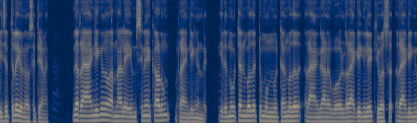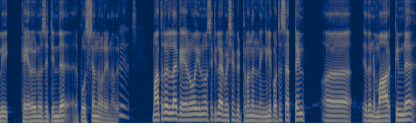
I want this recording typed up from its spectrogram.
ഈജിപ്തിലെ യൂണിവേഴ്സിറ്റിയാണ് ഇതിന്റെ റാങ്കിങ് എന്ന് പറഞ്ഞാൽ എയിംസിനേക്കാളും റാങ്കിങ് ഉണ്ട്. ഇരുന്നൂറ്റൻപത് ടു മുന്നൂറ്റൻപത് റാങ്കാണ് വേൾഡ് റാങ്കിങ്ങിൽ ക്യു എസ് റാങ്കിങ്ങിൽ കെയറോ യൂണിവേഴ്സിറ്റിന്റെ പൊസിഷൻ എന്ന് പറയുന്നത്. മാത്രമല്ല കെയറോ യൂണിവേഴ്സിറ്റിയിൽ അഡ്മിഷൻ കിട്ടണമെന്നുണ്ടെങ്കിൽ കുറച്ച് സെർട്ടൈൻ ഇതുണ്ട് മാർക്കിന്റെ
